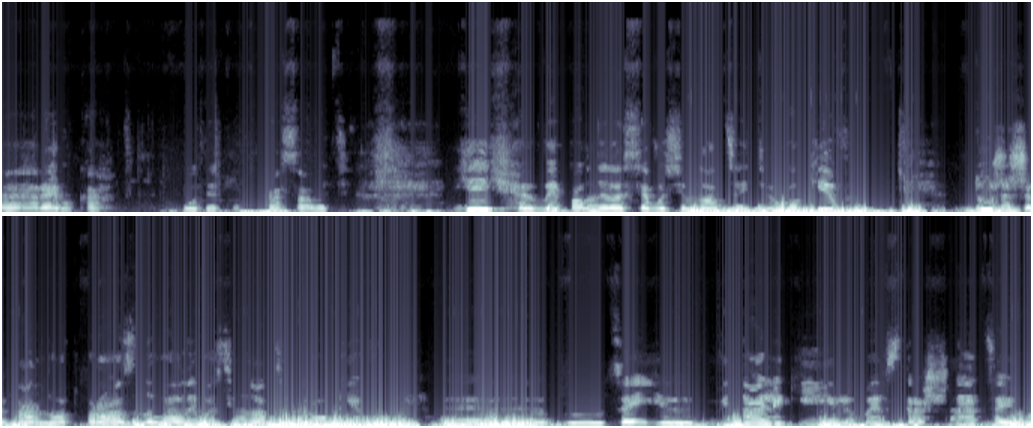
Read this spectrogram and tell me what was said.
е, Ремка, ходить тут красавець. Їй виповнилося 18 років. Дуже шикарно отпразнували 18 років. Е, Цей е, Віталік її любив страшне, це його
